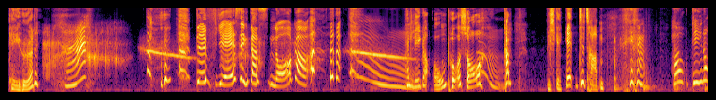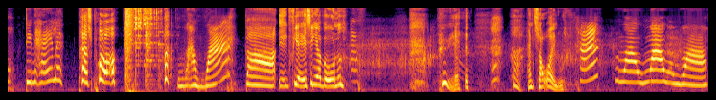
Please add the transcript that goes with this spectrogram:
Kan I høre det? Det er fjæsing, der snorker. Han ligger ovenpå og sover. Kom, vi skal hen til trappen. Hov, Dino, din hale. Pas på! Wow, wow. Bare ikke fjæsing er vågnet. Pyha. Han sover endnu. Wow, wow, wow, wow.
